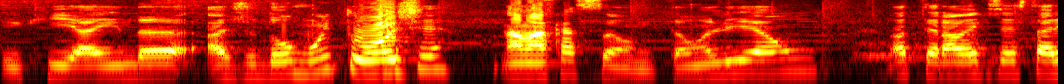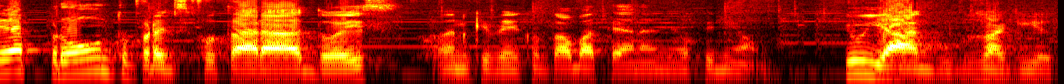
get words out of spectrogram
e que ainda ajudou muito hoje na marcação. Então ele é um lateral que já estaria pronto para disputar a A2 ano que vem com o Taubaté, na minha opinião. E o Iago, o zagueiro?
